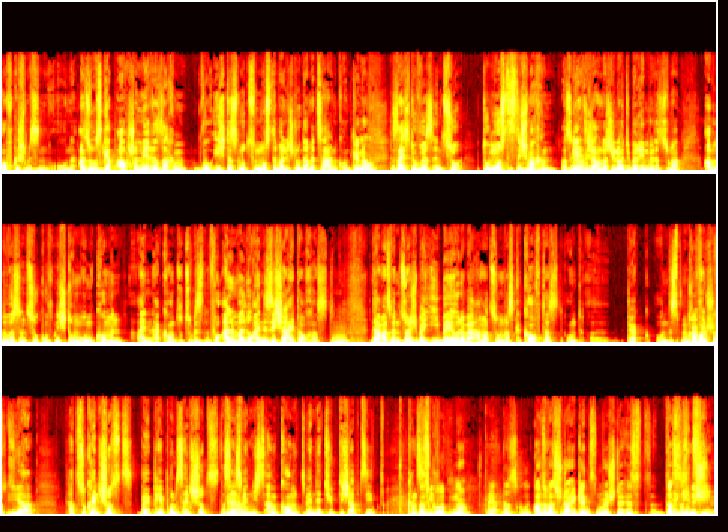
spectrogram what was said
aufgeschmissen ohne. Also es gab auch schon mehrere Sachen, wo ich das nutzen musste, weil ich nur damit zahlen konnte. Genau. Das heißt, du wirst in zu Du musst es nicht machen. Also es geht Ja. nicht darum, dass ich die Leute überreden will, das zu machen. Aber du wirst in Zukunft nicht drum rumkommen, einen Account so zu besitzen. Vor allem, weil du eine Sicherheit auch hast. Mhm. Damals, wenn du zum Beispiel bei Ebay oder bei Amazon was gekauft hast und, äh, per, und es mit dem Käuferschutz. Konto- ja, hast du keinen Schutz. Bei PayPal ist ein Schutz. Das Ja. heißt, wenn nichts ankommt, wenn der Typ dich abzieht, kannst Das du ist wieder. gut, ne? Ja, das ist gut. Also was ich noch ergänzen möchte, ist, dass es Ergänzi. nicht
